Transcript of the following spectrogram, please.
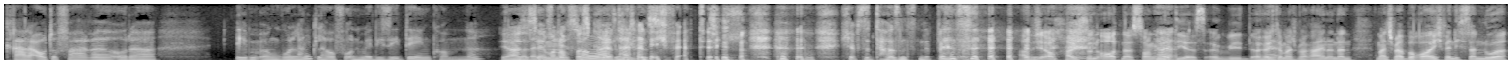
gerade Auto fahre oder eben irgendwo langlaufe und mir diese Ideen kommen. Ne? Ja, es ist ja immer der noch was Song halt leider Kreatives. nicht fertig. ich habe so tausend Snippets. Habe ich auch, habe ich so einen Ordner, Song Ideas irgendwie. Da höre ich da manchmal rein und dann manchmal bereue ich, wenn ich es dann nur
